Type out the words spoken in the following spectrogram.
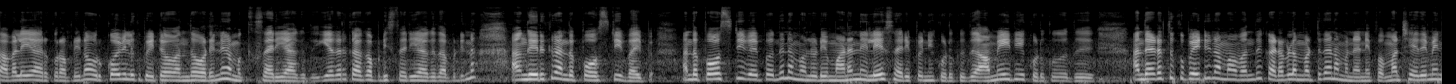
கவலையாக இருக்கிறோம் அப்படின்னா ஒரு கோவிலுக்கு போயிட்டு வந்த உடனே நமக்கு சரியாகுது. எதற்காக அப்படி சரியாகுது அப்படின்னா அங்கே இருக்கிற அந்த பாசிட்டிவ் வைப் அந்த பாசிட்டிவ் வைப் வந்து நம்மளுடைய மனநிலையை சரி பண்ணி கொடுக்குது அமைதியை கொடுக்குது. அந்த இடத்துக்கு போயிட்டு நம்ம வந்து கடவுளை மட்டும் தான் நம்ம நினைப்போம். மற்ற எதுவுமே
